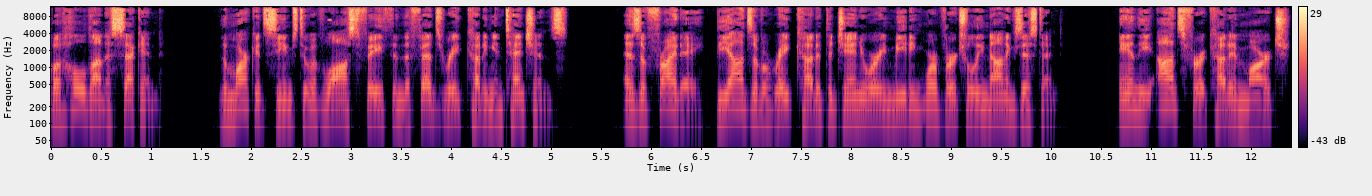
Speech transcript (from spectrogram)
But hold on a second. The market seems to have lost faith in the Fed's rate cutting intentions. As of Friday, the odds of a rate cut at the January meeting were virtually non existent. And the odds for a cut in March?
